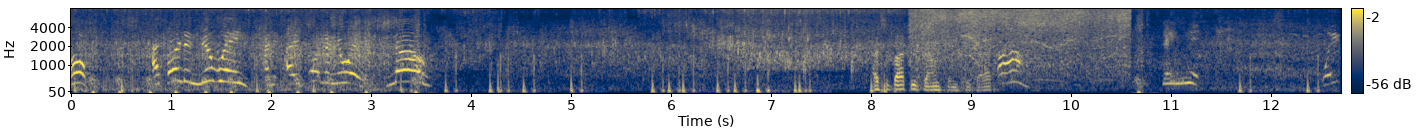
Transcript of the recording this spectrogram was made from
Oh, I found a new way. I, I found a new way. No. I was about to jump into that. Ah. Dang it. Wait.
